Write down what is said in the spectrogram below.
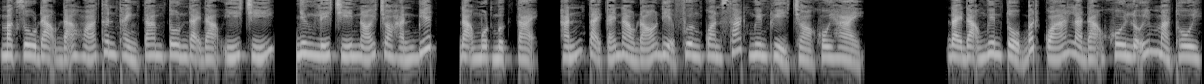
Mặc dù đạo đã hóa thân thành tam tôn đại đạo ý chí, nhưng lý trí nói cho hắn biết, đạo một mực tại, hắn tại cái nào đó địa phương quan sát nguyên thủy trò khôi hài. Đại đạo nguyên tổ bất quá là đạo khôi lỗi mà thôi.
